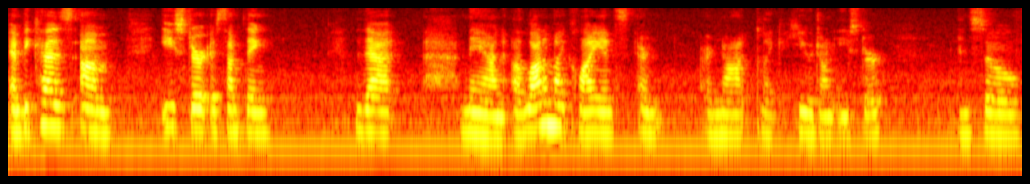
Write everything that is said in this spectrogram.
and because um, Easter is something that man, a lot of my clients are are not like huge on Easter. And so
